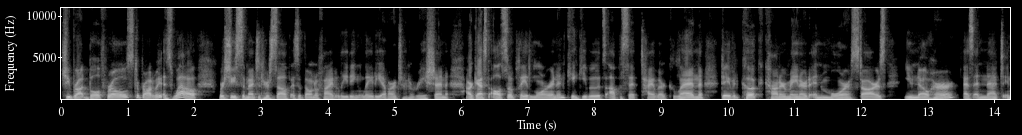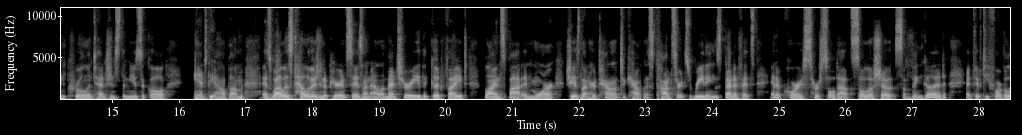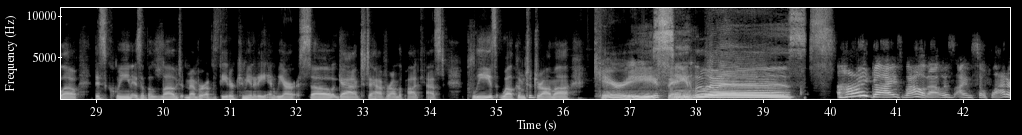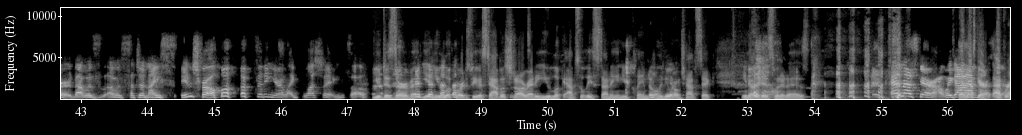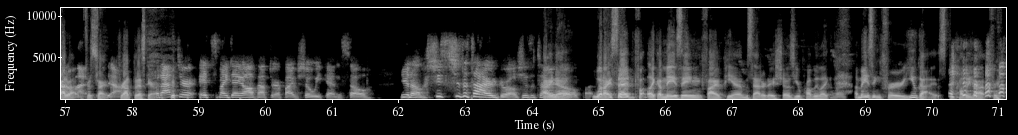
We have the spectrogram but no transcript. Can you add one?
She brought both roles to Broadway as well, where she cemented herself as a bona fide leading lady of our generation. Our guest also played Lauren in Kinky Boots opposite Tyler Glenn, David Cook, Conor Maynard, and more stars. You know her as Annette in Cruel Intentions, the musical, and the album, as well as television appearances on Elementary, The Good Fight, Blind Spot, and more. She has lent her talent to countless concerts, readings, benefits, and of course, her sold out solo show, Something Good, at 54 Below. This queen is a beloved member of the theater community, and we are so gagged to have her on the podcast. Please welcome to drama, Carrie St. Louis. Hi guys. Wow, that was I'm so flattered. That was that was such a nice intro. I'm sitting here like blushing. So You deserve it. And you look gorgeous. We've established it already. You look absolutely stunning, and you claim to only be wearing chapstick. You know, it is what it is. and mascara. We got and mascara. I forgot about. It. For sorry, yeah. forgot the mascara. But after it's my day off after a five show weekend, so you know she's she's a tired girl. She's a tired I know. girl. When I said like amazing 5 p.m. Saturday shows, you're probably like Uh-huh. amazing for you guys, but probably not for.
